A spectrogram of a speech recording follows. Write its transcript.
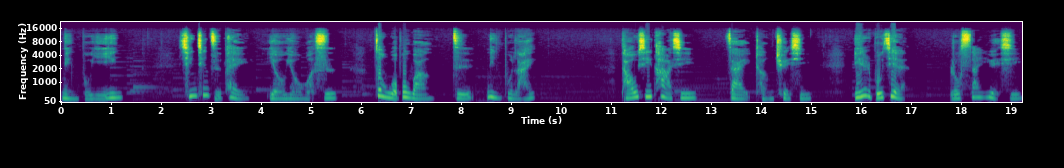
宁不宜音。青青子佩，悠悠我思。纵我不往，子宁不来？桃溪踏兮，在城阙兮。一日不见，如三月兮。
